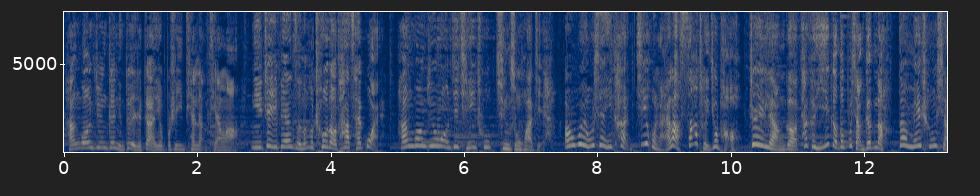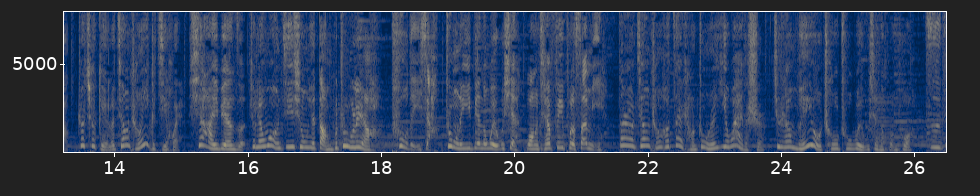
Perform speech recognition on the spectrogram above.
韩光君跟你对着干，又不是一天两天了，你这一鞭子能够抽到他才怪。韩光君忘机琴一出，轻松化解。而魏无羡一看机会来了，撒腿就跑。这两个他可一个都不想跟呐。但没成想，这却给了江澄一个机会。下一鞭子就连忘机兄也挡不住了呀！噗的一下，中了一鞭的魏无羡往前飞扑了三米。但让江澄和在场众人意外的是，竟然没有抽出魏无羡的魂魄。紫电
